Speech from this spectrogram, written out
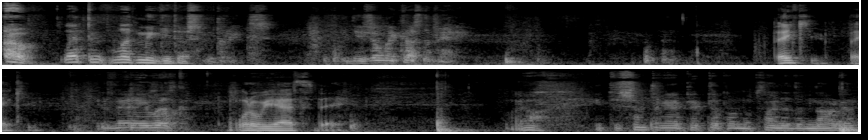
Oh, let them, let me get us some drinks. It is only customary. Thank you, thank you. You're very welcome. What do we have today? Well, it is something I picked up on the planet of Nargan.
